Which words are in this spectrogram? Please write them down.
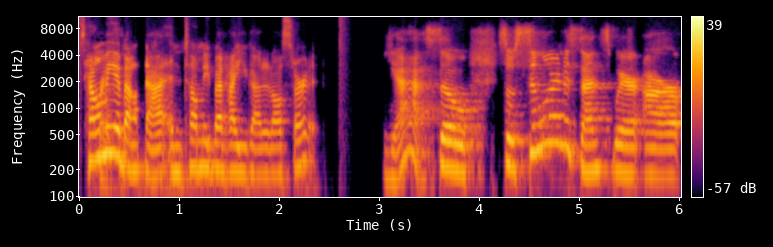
Tell right. me about that and tell me about how you got it all started. Yeah. So so similar in a sense where our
